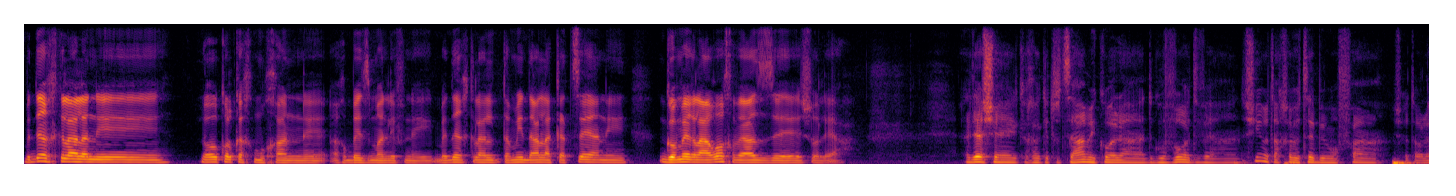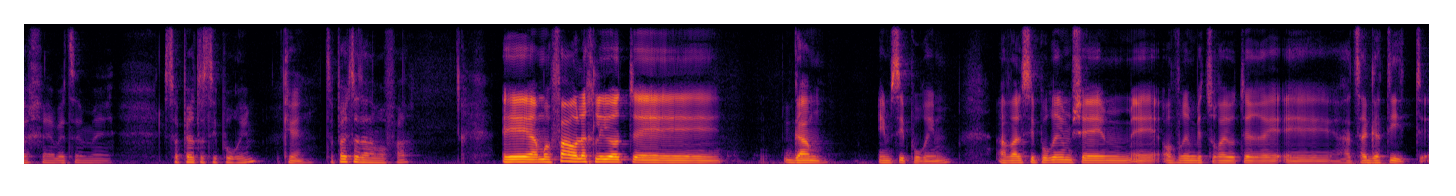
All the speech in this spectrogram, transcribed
בדרך כלל אני לא כל כך מוכן uh, הרבה זמן לפני. בדרך כלל תמיד על הקצה אני גומר לערוך ואז uh, שולח. אני יודע שככה כתוצאה מכל התגובות והאנשים, אתה עכשיו יוצא במופע שאתה הולך אה, בעצם אה, לספר את הסיפורים. כן. תספר קצת על המופע. Uh, המופע הולך להיות uh, גם עם סיפורים, אבל סיפורים שהם uh, עוברים בצורה יותר uh, uh, הצגתית, uh,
